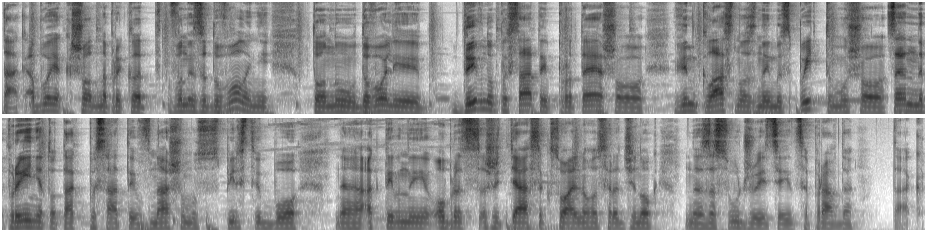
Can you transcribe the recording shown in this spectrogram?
так. Або якщо, наприклад, вони задоволені, то ну доволі дивно писати про те, що він класно з ними спить, тому що це не прийнято так писати в нашому суспільстві, бо е, активний образ життя сексуального серед жінок не засуджується, і це правда так.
